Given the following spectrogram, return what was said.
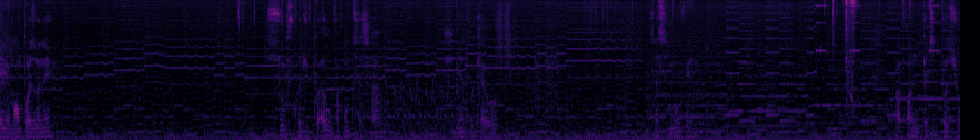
il va m'empoisonner. Souffre du poids. Ou par contre, ça, ça. Je suis bientôt KO. C'est mauvais. On va prendre une petite potion.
